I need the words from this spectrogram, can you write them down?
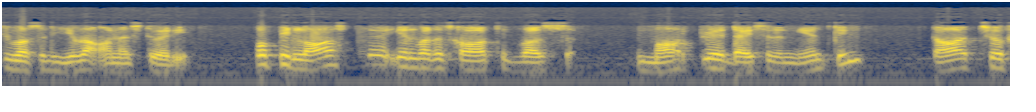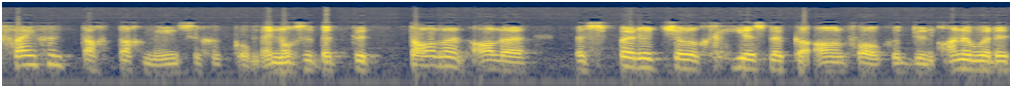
Toe was dit 'n hele ander storie. Op die laaste een wat ons gehad het was Maart 2019. Daar het so 85 mense gekom en ons het dit totaal en alle 'n spiritual geestelike aanval gedoen. Anderswoorde,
